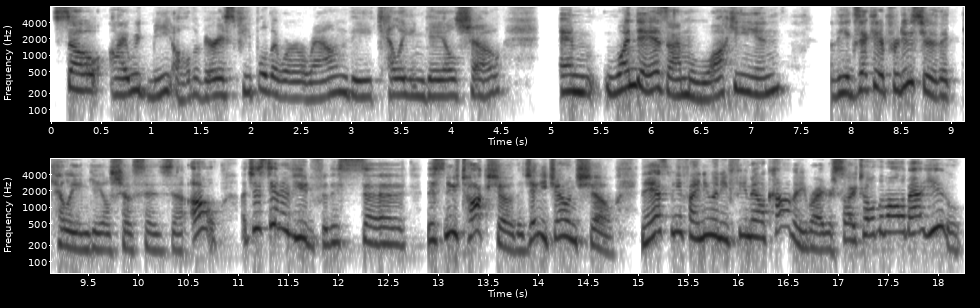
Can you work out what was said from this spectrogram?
So I would meet all the various people that were around the Kelly and Gail show. And one day, as I'm walking in, the executive producer of the Kelly and Gail show says, uh, "Oh, I just interviewed for this uh, this new talk show, the Jenny Jones show. And they asked me if I knew any female comedy writers, so I told them all about you."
